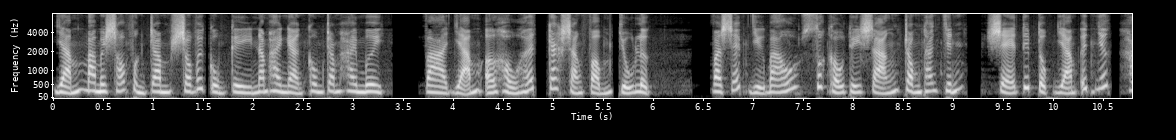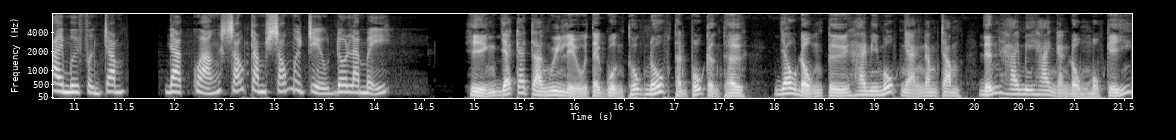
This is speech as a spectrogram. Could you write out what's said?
giảm 36% so với cùng kỳ năm 2020 và giảm ở hầu hết các sản phẩm chủ lực. Và sếp dự báo xuất khẩu thủy sản trong tháng 9 sẽ tiếp tục giảm ít nhất 20%, đạt khoảng 660 triệu đô la Mỹ. Hiện giá cá tra nguyên liệu tại quận Thốt Nốt, thành phố Cần Thơ dao động từ 21.500 đến 22.000 đồng một ký.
